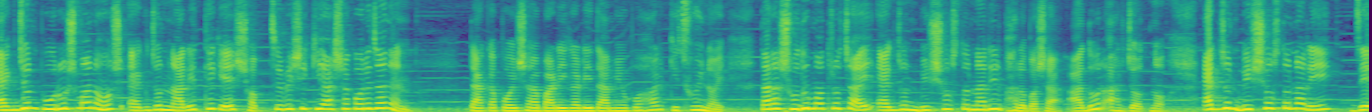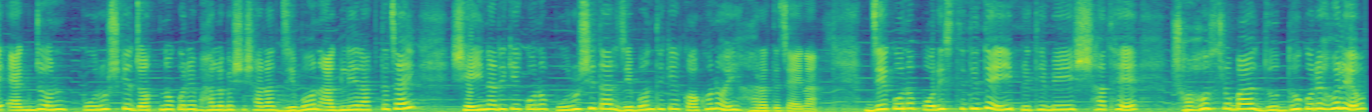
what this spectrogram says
একজন পুরুষ মানুষ একজন নারীর থেকে সবচেয়ে বেশি কি আশা করে জানেন? টাকা পয়সা বাড়ি গাড়ি দামি উপহার কিছুই নয়। তারা শুধুমাত্র চায় একজন বিশ্বস্ত নারীর ভালোবাসা, আদর আর যত্ন। একজন বিশ্বস্ত নারী যে একজন পুরুষকে যত্ন করে ভালোবেসে সারা জীবন আগলিয়ে রাখতে চায়, সেই নারীকে কোনো পুরুষই তার জীবন থেকে কখনোই হারাতে চায় না। যে কোনো পরিস্থিতিতেই পৃথিবীর সাথে সহস্রবার যুদ্ধ করে হলেও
